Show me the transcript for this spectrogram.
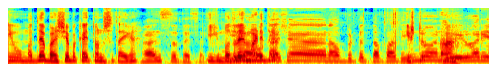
ನೀವು ಮೊದಲೇ ಬಳಸಬೇಕಾಯ್ತು ಅನಿಸುತ್ತಾ ಈಗ? ಅನ್ಸುತ್ತೆ ಈಗ ಮೊದಲೇ ಮಾಡಿದ್ರೆ ನಾವು ಬಿಟ್ಟು ತಪ್ಪಾದ ನಾವು ಇಳುವರಿ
